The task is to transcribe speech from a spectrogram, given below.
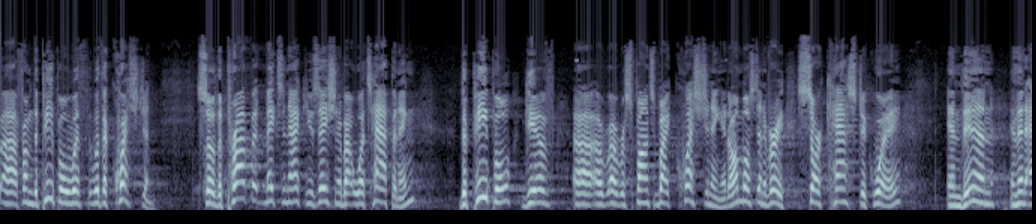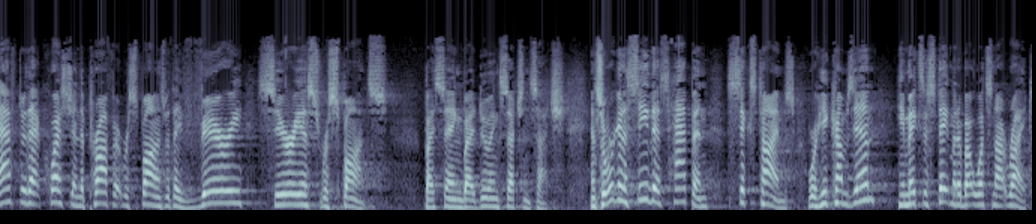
uh, from the people with, with a question. So the prophet makes an accusation about what's happening. The people give uh, a, a response by questioning it, almost in a very sarcastic way. And then, and then after that question, the prophet responds with a very serious response by saying, by doing such and such. And so we're going to see this happen six times where he comes in, he makes a statement about what's not right.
